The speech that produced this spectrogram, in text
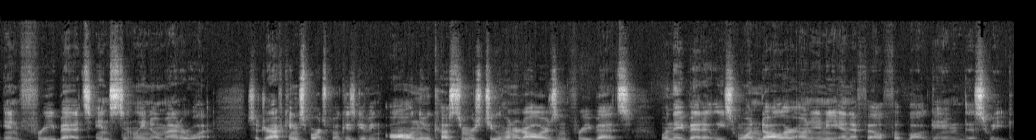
in free bets instantly, no matter what. So, DraftKings Sportsbook is giving all new customers $200 in free bets when they bet at least $1 on any NFL football game this week.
